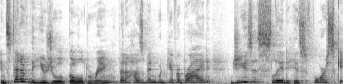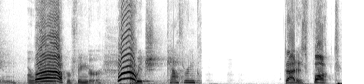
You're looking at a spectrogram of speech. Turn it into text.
Instead of the usual gold ring that a husband would give a bride, Jesus slid his foreskin around Ah! her finger, which Catherine That is fucked.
